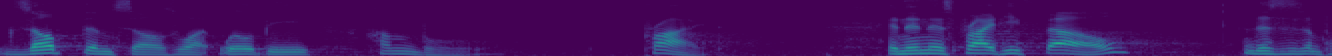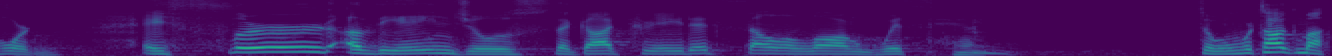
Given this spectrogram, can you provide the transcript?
exalt themselves, what? Will be humbled. Pride. And in his pride, he fell. This is important. A third of the angels that God created fell along with him. So when we're talking about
